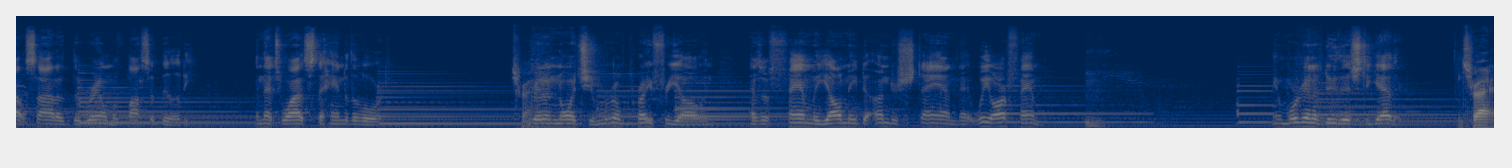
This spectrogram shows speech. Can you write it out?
outside of the realm of possibility. And that's why it's the hand of the Lord. That's We're going to anoint you. and We're going to pray for y'all. And as a family, y'all need to understand that we are family. Mm. And we're going to do this together. That's right.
